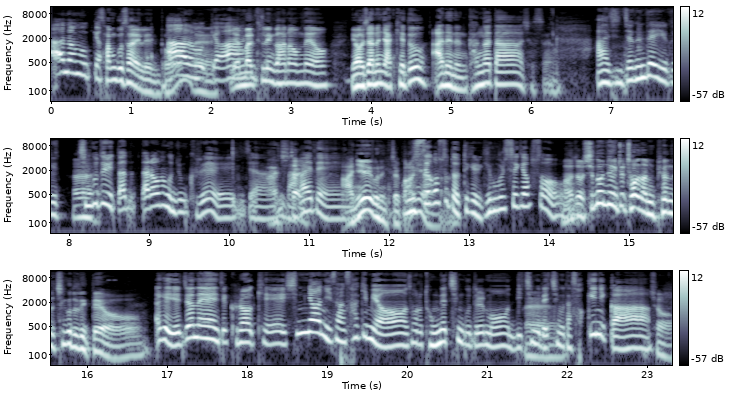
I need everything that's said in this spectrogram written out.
아 너무 웃겨 3941님도. 아, 너무 웃겨. 아, 옛말 틀린 거 하나 없네요. 여자는 약해도 아내는 강하다 하셨어요. 아 진짜 근데 이게 친구들이 따, 따라오는 건 좀 그래 진짜, 네. 아, 진짜 나가야 돼 아니에요, 그건 진짜. 물색 없어도 어떻게 이렇게 물색이 없어 맞아. 신혼여행 쫓아온 남편 친구들도 있대요. 아, 그러니까 예전에 이제 그렇게 10년 이상 사귀면 서로 동네 친구들 뭐 네 친구 네. 내 친구 다 섞이니까 그렇죠.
